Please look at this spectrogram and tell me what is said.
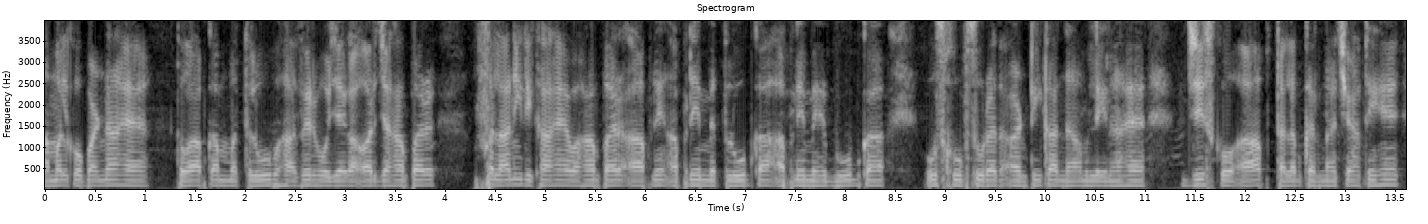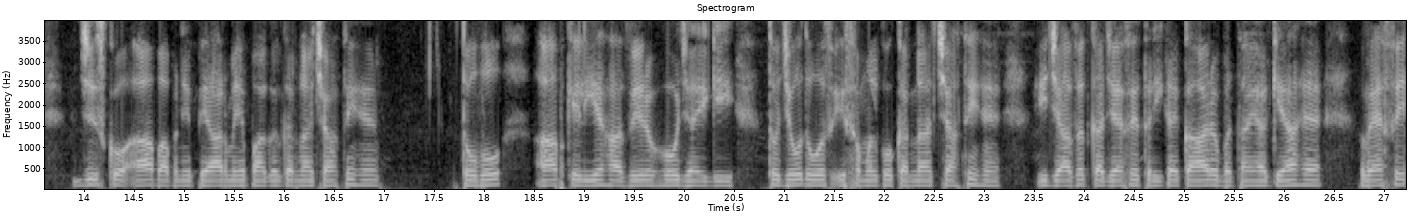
अमल को पढ़ना है तो आपका मतलूब हाजिर हो जाएगा। और जहाँ पर फ़लानी लिखा है, वहाँ पर आपने अपने मतलूब का, अपने महबूब का, उस खूबसूरत आंटी का नाम लेना है, जिसको आप तलब करना चाहते हैं, जिसको आप अपने प्यार में पागल करना चाहते हैं। तो वो आपके लिए हाजिर हो जाएगी। तो जो दोस्त इस अमल को करना चाहते हैं, इजाज़त का जैसे तरीक़ाकार बताया गया है, वैसे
